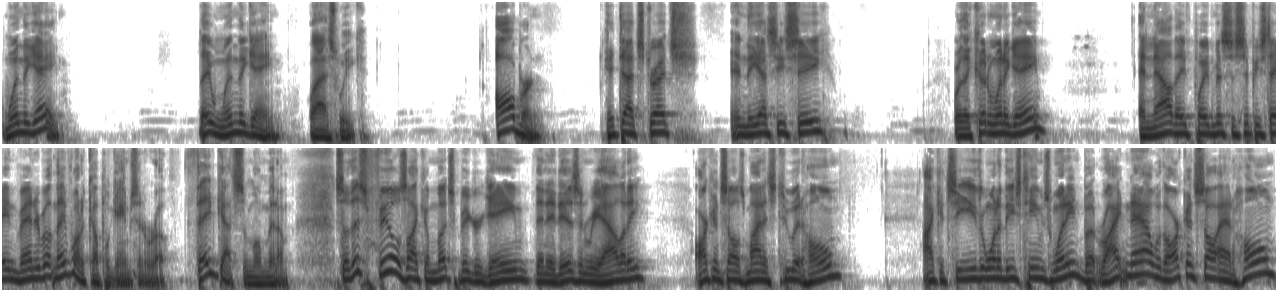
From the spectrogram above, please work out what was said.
win the game. They win the game last week. Auburn hit that stretch in the SEC where they couldn't win a game. And now they've played Mississippi State and Vanderbilt, and they've won a couple games in a row. They've got some momentum. So this feels like a much bigger game than it is in reality. Arkansas is minus two at home. I could see either one of these teams winning, but right now with Arkansas at home,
